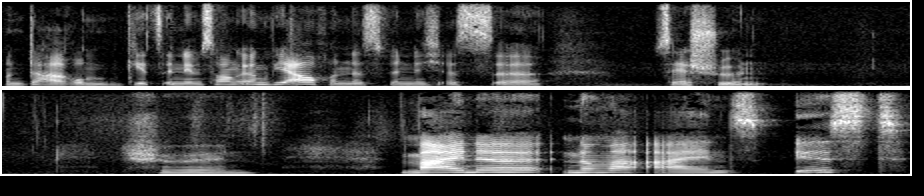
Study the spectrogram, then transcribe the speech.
Und darum geht es in dem Song irgendwie auch. Und das finde ich ist äh, sehr schön. Schön. Meine Nummer eins ist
